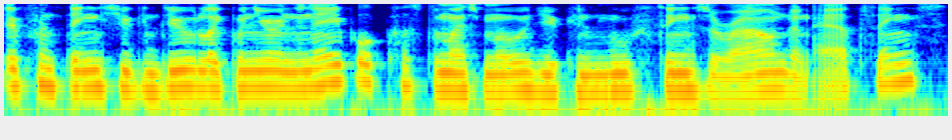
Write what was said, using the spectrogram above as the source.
different things you can do. Like when you're in enable customize mode, you can move things around and add things.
